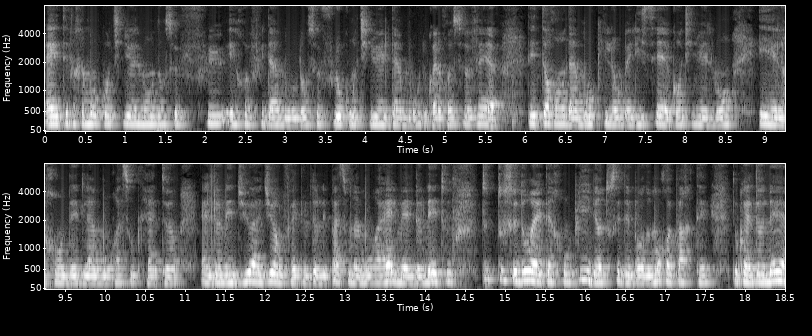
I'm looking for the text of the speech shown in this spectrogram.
elle était vraiment continuellement dans ce flux et reflux d'amour, dans ce flot continuel d'amour. Donc elle recevait euh, des torrents d'amour qui l'embellissaient euh, continuellement et elle rendait de l'amour à son Créateur. Elle donnait Dieu à Dieu en fait. Elle ne donnait pas son amour à elle, mais elle donnait tout, tout, ce dont elle était remplie. Et bien tous ces débordements repartaient. Donc elle donnait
